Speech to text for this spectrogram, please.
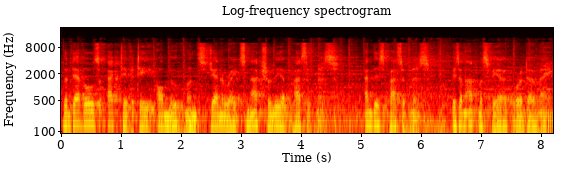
The devil's activity or movements generates naturally a passiveness, and this passiveness is an atmosphere or a domain.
